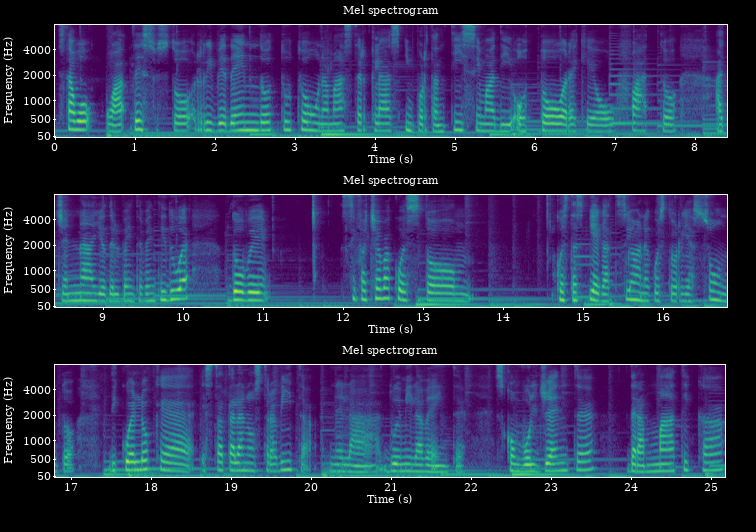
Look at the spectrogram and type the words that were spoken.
Stavo, adesso sto rivedendo tutta una masterclass importantissima di otto ore che ho fatto a gennaio del 2022 dove si faceva questo questa spiegazione, questo riassunto di quello che è stata la nostra vita nel 2020, sconvolgente, drammatica,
